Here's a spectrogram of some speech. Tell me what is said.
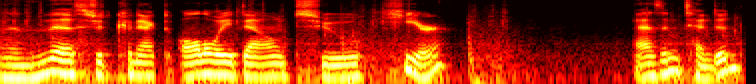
And then this should connect all the way down to here as intended.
